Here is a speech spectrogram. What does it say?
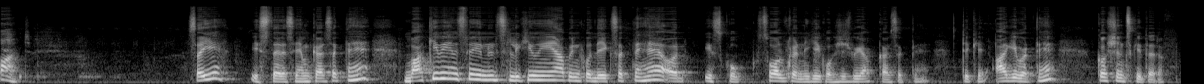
पाँच। सही है? इस तरह से हम कर सकते हैं। बाकी भी इसमें यूनिट्स लिखी हुई हैं, आप इनको देख सकते हैं और इसको सॉल्व करने की कोशिश भी आप कर सकते हैं। ठीक है, आगे बढ़ते हैं। क्वेश्चंस की तरफ़।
